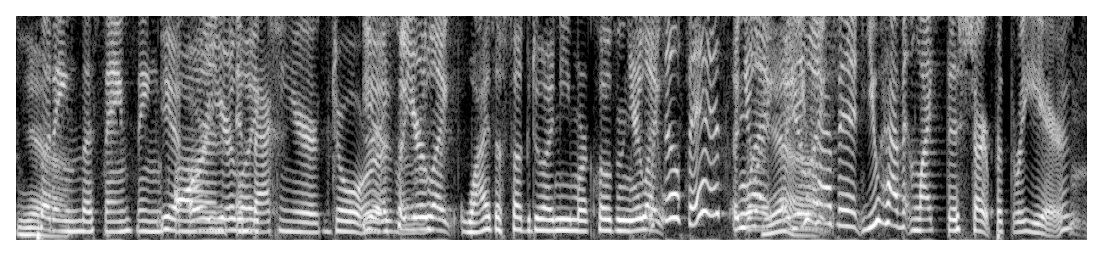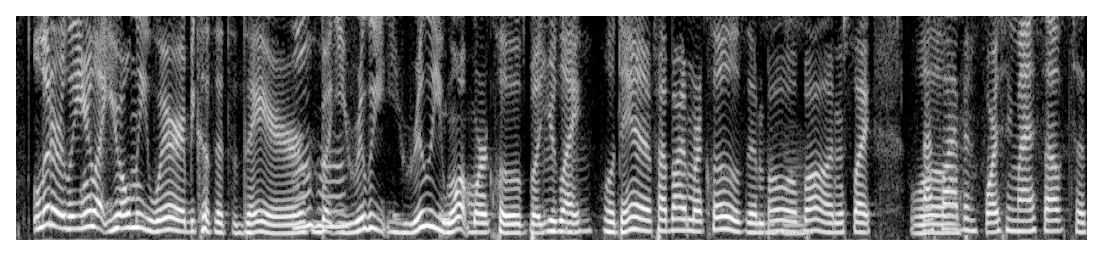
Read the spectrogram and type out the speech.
Yeah. putting the same things Yeah, or on you're and like- back in your drawers. yeah. So you're like, why the fuck do I need more clothes? And you're like, it like, still fits. and you're like, Yeah. you're you like, haven't you haven't liked this shirt for three years. literally you're like you only wear it because it's there mm-hmm. but you really you really want more clothes but you're mm-hmm. like well damn if i buy more clothes then blah blah mm-hmm. blah and it's like well That's why I've been forcing myself to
